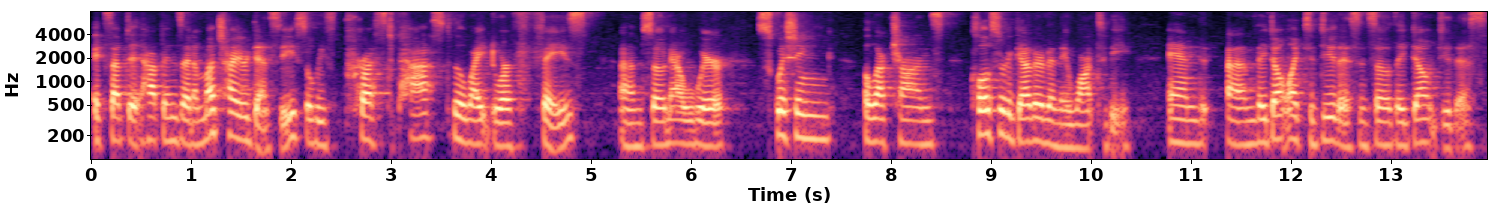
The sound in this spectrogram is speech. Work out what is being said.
except it happens at a much higher density. So we've pressed past the white dwarf phase. Um, so now we're squishing electrons closer together than they want to be. And um, they don't like to do this, and so they don't do this.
